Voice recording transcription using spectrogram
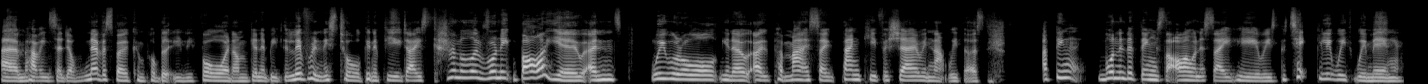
Um, having said I've never spoken publicly before and I'm going to be delivering this talk in a few days, can I run it by you? And we were all, you know, open mouth. So thank you for sharing that with us. I think one of the things that I want to say here is particularly with women,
